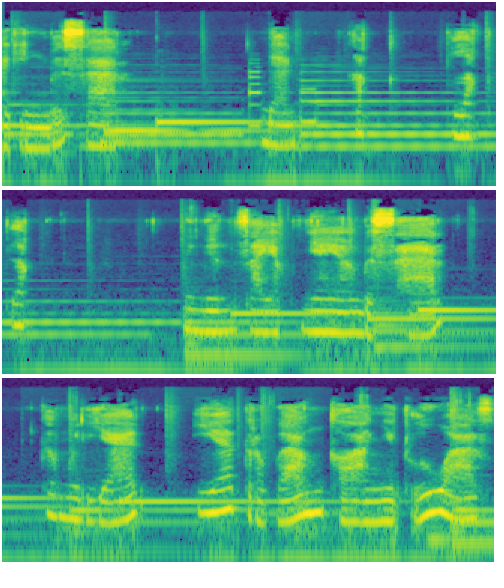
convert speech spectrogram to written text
Daging besar dan kak plak plak dengan sayapnya yang besar. Kemudian ia terbang ke langit luas.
